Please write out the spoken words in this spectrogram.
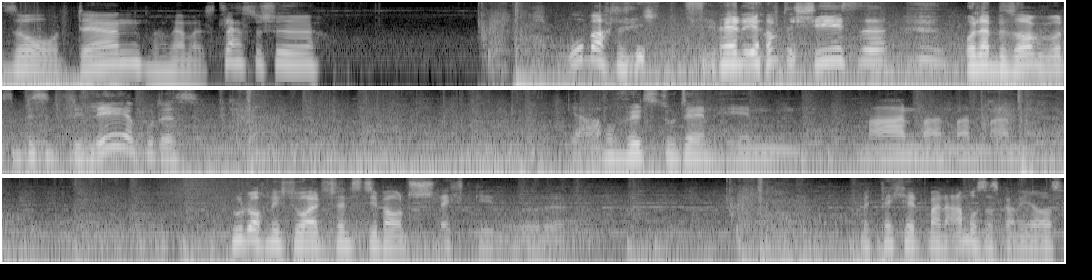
So, dann machen wir einmal das Klassische. Ich beobachte dich, wenn ich auf dich schieße. Und dann besorgen wir uns ein bisschen Filet. Gut ist. Ja, wo willst du denn hin? Mann, Mann, Mann, Mann. Tu doch nicht so, als wenn es dir bei uns schlecht gehen würde. Mit Pech hält meine Armbrust das gar nicht aus.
